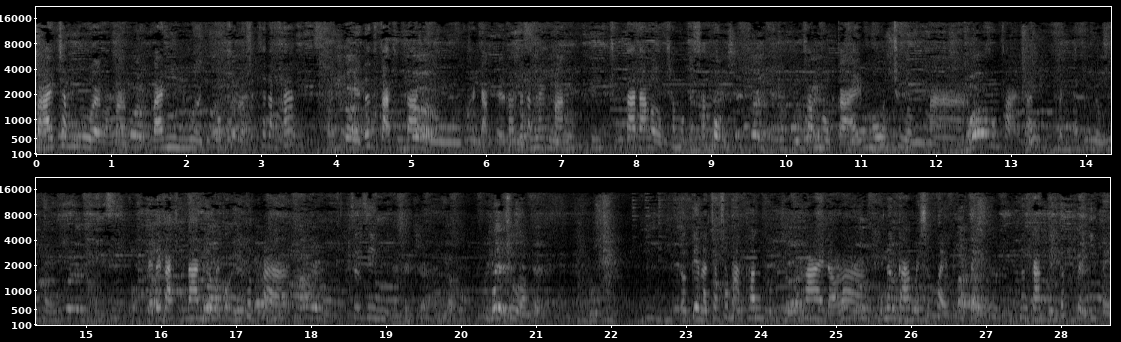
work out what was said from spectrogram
vài trăm người hoặc là vài nghìn người thì câu chuyện nó sẽ rất là khác. Để tất cả chúng ta đều phải cảm thấy là rất là may mắn khi chúng ta đang ở trong một cái xã hội, trong một cái môi trường mà không thế tất cả chúng ta đều phải có ý thức là giữ gìn môi trường. Đầu tiên là chăm sóc bản thân, thứ hai đó là nâng cao về sức khỏe về y tế, nâng cao kiến thức về y tế.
